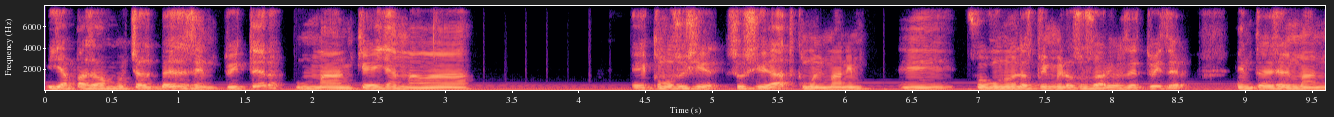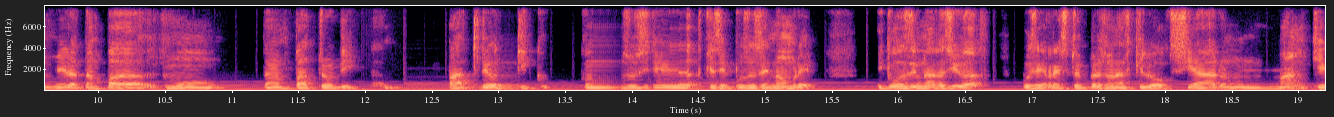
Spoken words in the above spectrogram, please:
Y ya ha pasado muchas veces en Twitter, un man que llamaba eh, como su, su, ciudad, como el man eh, fue uno de los primeros usuarios de Twitter. Entonces el man era tan, como, tan patriótico con su ciudad que se puso ese nombre. Y como es de una ciudad, pues el resto de personas que lo oxiaron, un man que,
